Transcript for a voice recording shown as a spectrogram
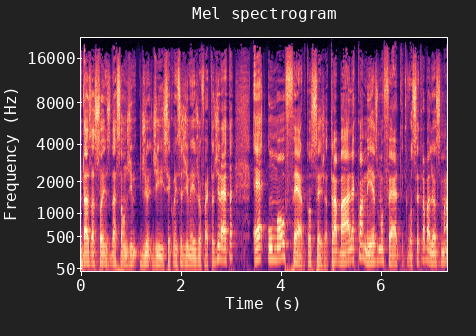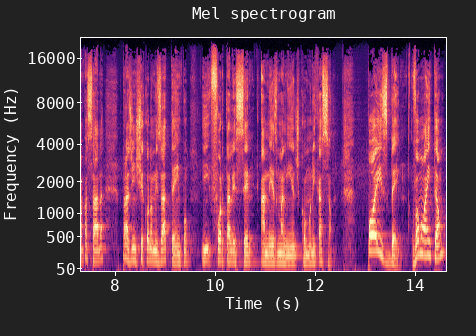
das ações da ação de, de, de, sequência de e-mails de oferta direta é uma oferta, ou seja, trabalha com a mesma oferta que você trabalhou semana passada para a gente economizar tempo e fortalecer a mesma linha de comunicação. Pois bem, vamos lá então.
